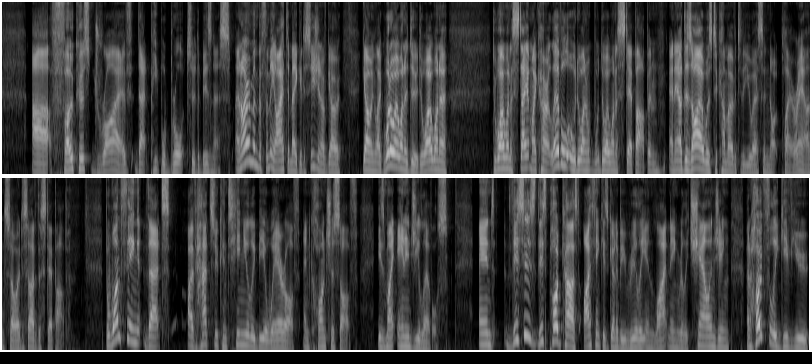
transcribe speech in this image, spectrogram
uh, focus, drive that people brought to the business. And I remember for me, I had to make a decision of go, going like, what do I want to do? Do I want to do I want to stay at my current level or do I do I want to step up? And and our desire was to come over to the US and not play around, so I decided to step up. But one thing that I've had to continually be aware of and conscious of is my energy levels. And this is this podcast I think is going to be really enlightening, really challenging, and hopefully give you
